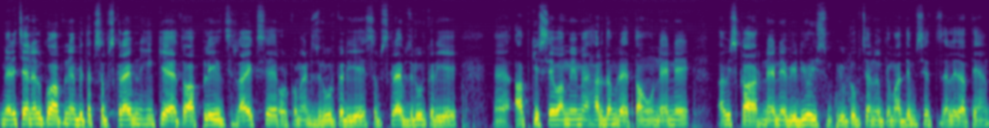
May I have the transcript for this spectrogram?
मेरे चैनल को आपने अभी तक सब्सक्राइब नहीं किया है तो आप प्लीज़ लाइक, शेयर और कमेंट ज़रूर करिए, सब्सक्राइब ज़रूर करिए। आपकी सेवा में मैं हरदम रहता हूँ। नए नए आविष्कार नए नए वीडियो इस यूट्यूब चैनल के माध्यम से चले जाते हैं।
